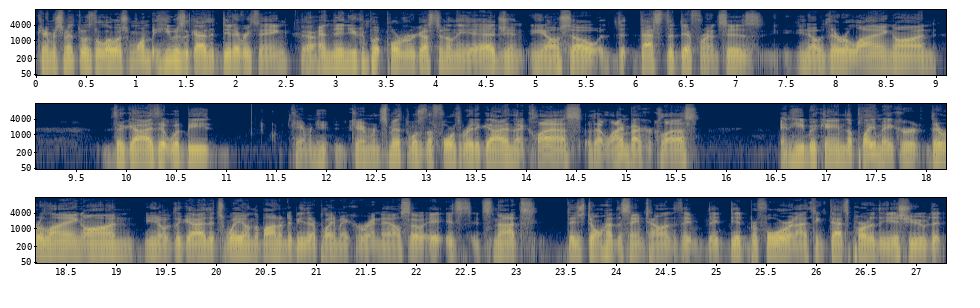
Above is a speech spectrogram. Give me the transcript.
Cameron Smith was the lowest one, but he was the guy that did everything. Yeah. And then you can put Porter Gustin on the edge, and you know, so th- that's the difference. Is you know they're relying on the guy that would be Cameron Cameron Smith was the fourth rated guy in that class, that linebacker class, and he became the playmaker. They're relying on you know the guy that's way on the bottom to be their playmaker right now. So it, it's it's not they just don't have the same talent that they they did before, and I think that's part of the issue that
